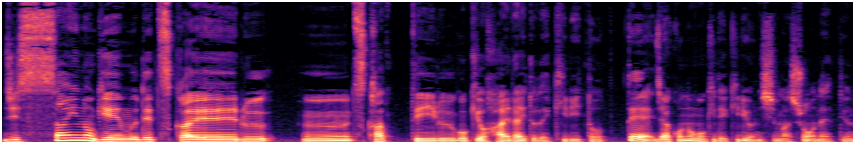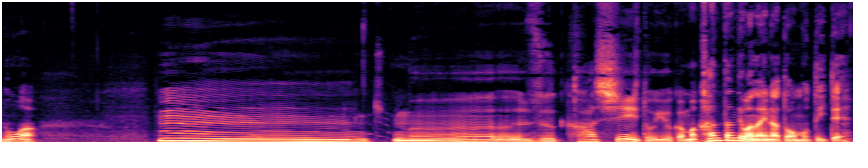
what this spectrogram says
実際のゲームで使えるうん使っている動きをハイライトで切り取ってじゃあこの動きできるようにしましょうねっていうのはうーん難しいというか、まあ、簡単ではないなとは思っていて、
